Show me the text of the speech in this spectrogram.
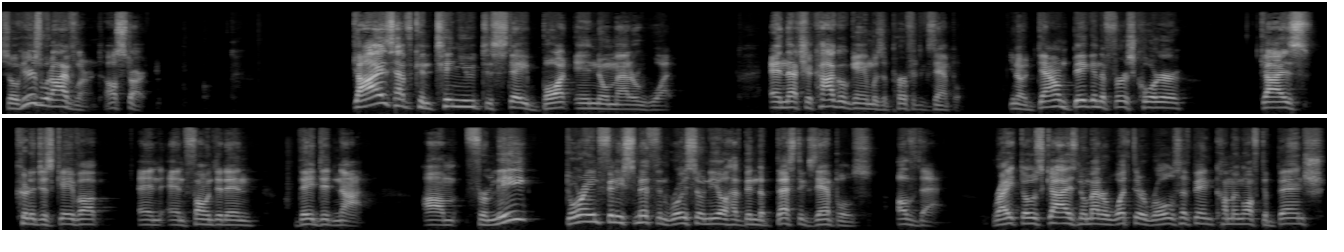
So, here's what I've learned. I'll start. Guys have continued to stay bought in no matter what. And that Chicago game was a perfect example. You know, down big in the first quarter, guys could have just gave up and and phoned it in. They did not. Um, for me, Dorian Finney-Smith and Royce O'Neale have been the best examples of that. Right? Those guys, no matter what their roles have been, coming off the bench,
